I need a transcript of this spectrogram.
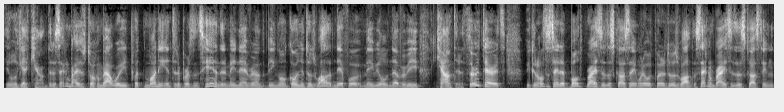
it will get counted. The second Brisa is talking about where you put money into the person's hand, and it may never end up being going into his wallet, and therefore maybe it will never be counted. Third teretz, we can also say that both prices are discussing when it was put into his wallet. The second Brisa is discussing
